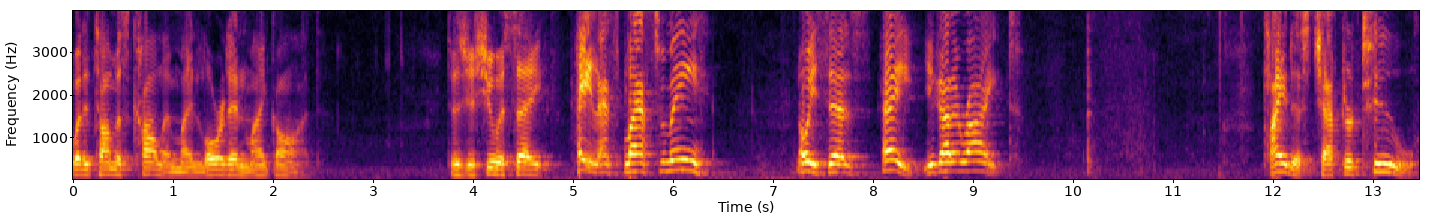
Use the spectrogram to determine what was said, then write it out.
What did Thomas call him? My Lord and my God. Does Yeshua say, Hey, that's blasphemy? No, he says, Hey, you got it right. Titus chapter 2.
